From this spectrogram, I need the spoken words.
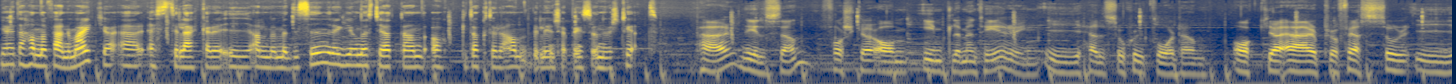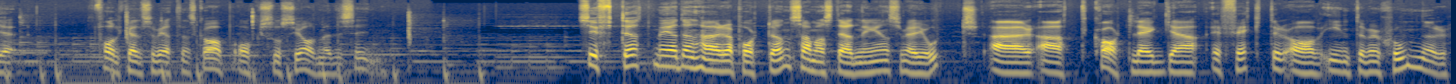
Jag heter Hanna Fernemark. jag är ST-läkare i allmänmedicin Region Östergötland och doktorand vid Linköpings universitet. Per Nilsen forskar om implementering i hälso och sjukvården och jag är professor i folkhälsovetenskap och socialmedicin. Syftet med den här rapporten, sammanställningen som jag gjort, är att kartlägga effekter av interventioner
